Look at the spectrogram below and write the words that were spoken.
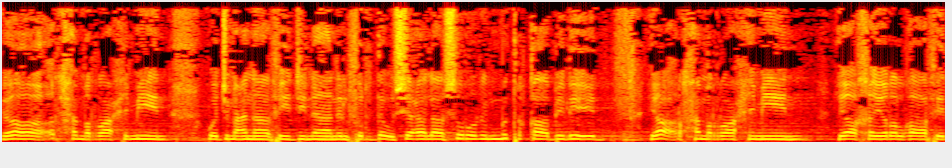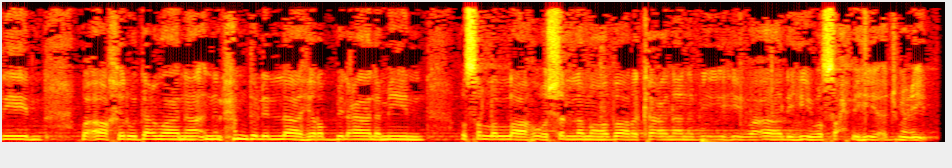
يا أرحم الراحمين واجمعنا في جنان الفردوس على سرر متقابلين يا أرحم الراحمين يا خير الغافرين وآخر دعوانا أن الحمد لله رب العالمين وصلى الله وسلم وبارك على نبيه وآله وصحبه أجمعين.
